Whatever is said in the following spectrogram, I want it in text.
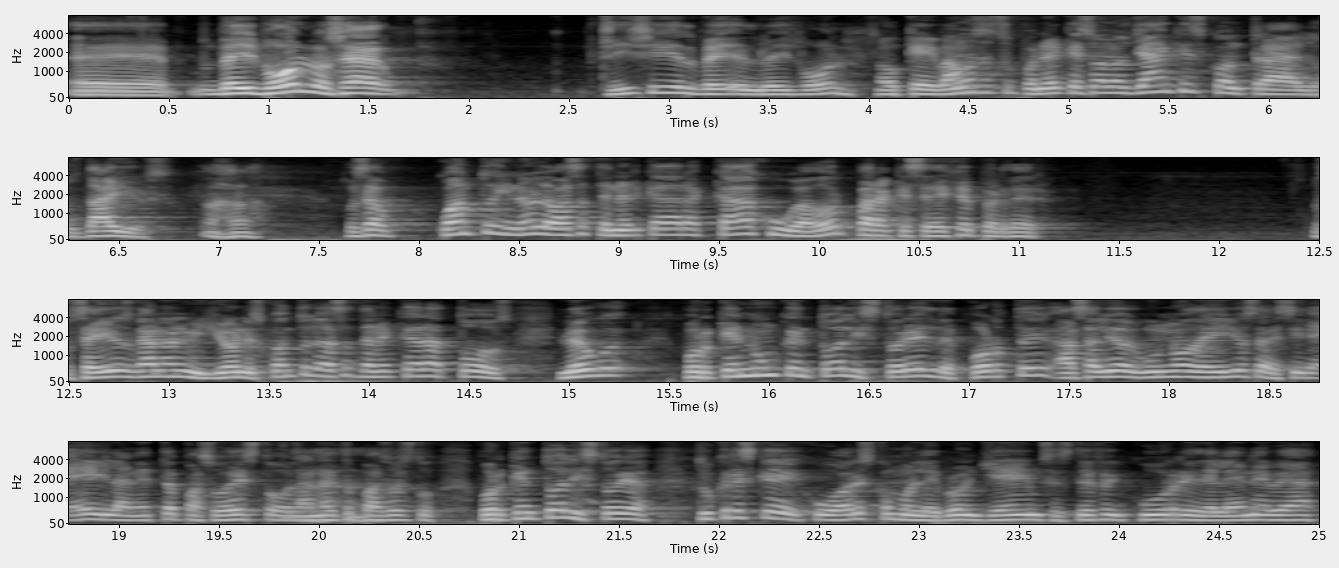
Eh, béisbol, o sea, sí, sí, el, el béisbol. Ok, vamos a suponer que son los Yankees contra los Dyers. Ajá. O sea, ¿cuánto dinero le vas a tener que dar a cada jugador para que se deje perder? O sea, ellos ganan millones. ¿Cuánto le vas a tener que dar a todos? Luego, ¿por qué nunca en toda la historia del deporte ha salido alguno de ellos a decir, hey, la neta pasó esto, la neta pasó esto? ¿Por qué en toda la historia? ¿Tú crees que jugadores como LeBron James, Stephen Curry de la NBA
